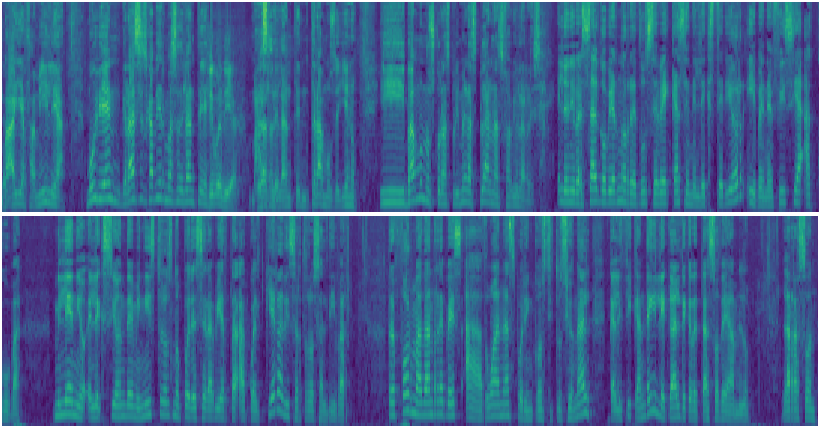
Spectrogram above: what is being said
Vaya familia. Muy bien, gracias Javier. Más adelante. Sí, buen día. Más Gracias. adelante entramos de lleno. Y vámonos con las primeras planas, Fabiola Reza. El Universal Gobierno reduce becas en el exterior y beneficia a Cuba. Milenio, elección de ministros no puede ser abierta a cualquiera, dice Arturo Saldívar. Reforma dan revés a aduanas por inconstitucional, califican de ilegal decretazo de AMLO. La razón,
